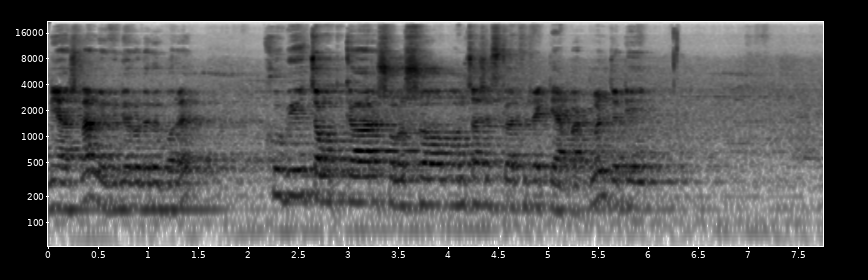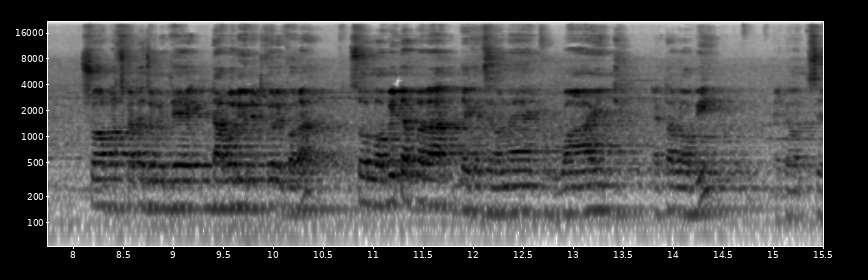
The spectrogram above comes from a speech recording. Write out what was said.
নিয়ে আসলাম এভিনিউ রোডের উপরে। খুবই চমৎকার ষোলোশো পঞ্চাশ স্কোয়ার ফিটের একটি অ্যাপার্টমেন্ট যেটি সোয়া পাঁচ কাঠা জমিতে ডাবল ইউনিট করে করা। সো লবিটা আপনারা দেখেছেন, অনেক হোয়াইট একটা লবি এটা হচ্ছে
